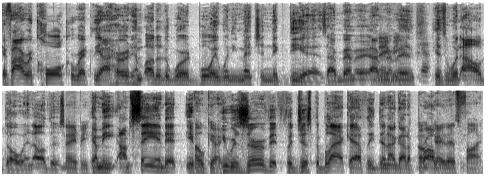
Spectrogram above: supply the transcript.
if I recall correctly, I heard him utter the word "boy" when he mentioned Nick Diaz. I remember, I Maybe. remember yeah. his with Aldo and others. Maybe. I mean, I'm saying that if okay. you reserve it for just the black athlete, then I got a problem. Okay, that's fine.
